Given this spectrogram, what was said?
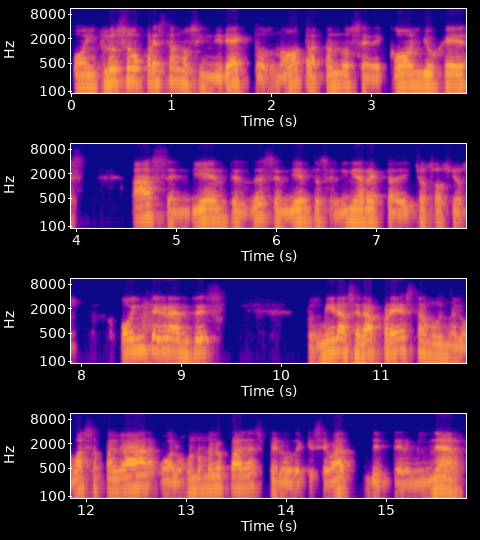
o incluso préstamos indirectos, ¿no? Tratándose de cónyuges, ascendientes, descendientes en línea recta de dichos socios o integrantes, pues mira, será préstamo y me lo vas a pagar o a lo mejor no me lo pagas, pero de que se va a determinar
